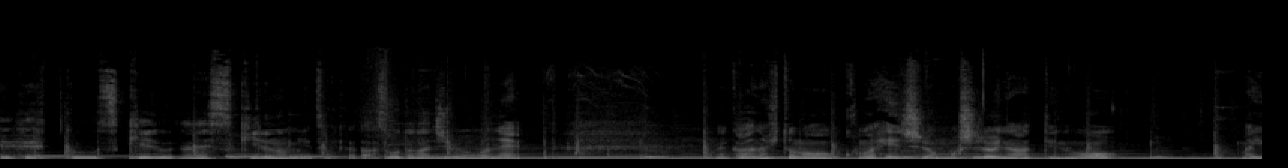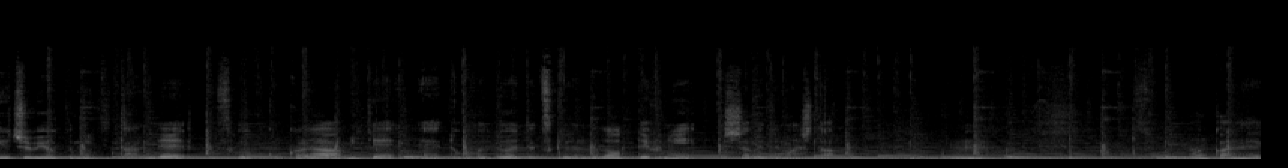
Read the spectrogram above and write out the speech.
えっとスキルだね。スキルの身につけ方。そうだから自分はねなんかあの人のこの編集面白いなっていうのを、まあ、YouTube よく見てたんでそこから見て、えーと、これどうやって作るんだろうっていうふうに調べてました。うん。そうなんかね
